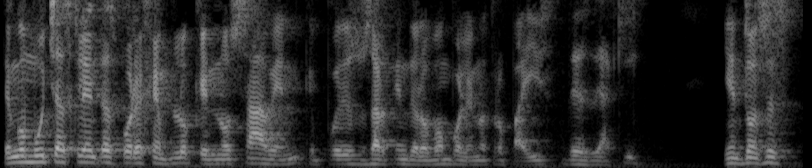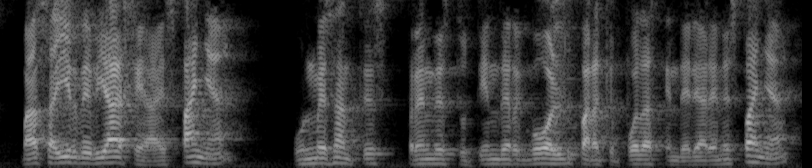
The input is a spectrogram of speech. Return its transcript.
Tengo muchas clientes, por ejemplo, que no saben que puedes usar Tinder o Bumble en otro país desde aquí. Y entonces vas a ir de viaje a España, un mes antes prendes tu Tinder Gold para que puedas tenderear en España,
